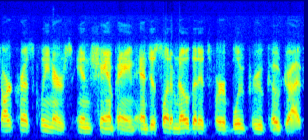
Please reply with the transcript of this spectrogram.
Starcrest Cleaners in Champaign, and just let them know that it's for Blue Crew Code Drive.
